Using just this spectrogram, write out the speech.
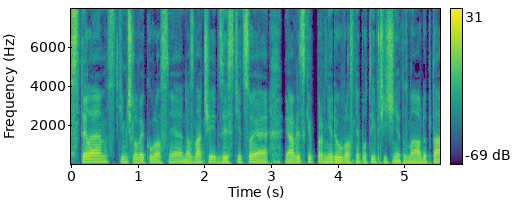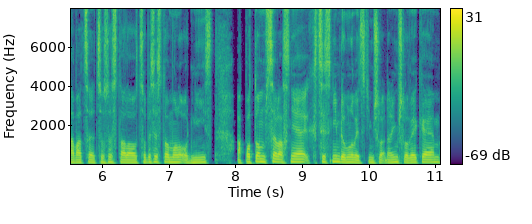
stylem s tím člověku vlastně naznačit, zjistit, co je. Já vždycky prvně jdu vlastně po té příčině, to znamená doptávat se, co se stalo, co by se z toho mohlo odníst a potom se vlastně chci s ním domluvit, s tím člo, daným člověkem,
